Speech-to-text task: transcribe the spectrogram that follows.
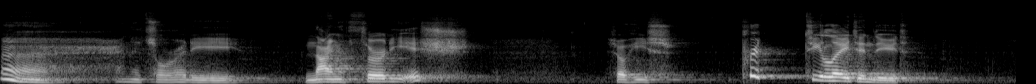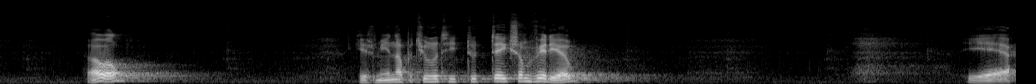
Ah, and it's already 9:30ish. So he's pretty late indeed. Oh well. Gives me an opportunity to take some video. Yeah.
